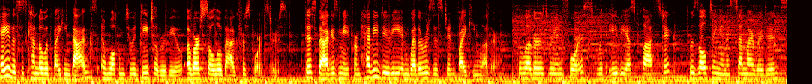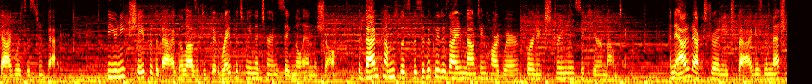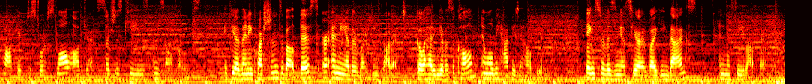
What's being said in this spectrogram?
Hey, this is Kendall with Viking Bags, and welcome to a detailed review of our solo bag for Sportsters. This bag is made from heavy duty and weather resistant Viking leather. The leather is reinforced with ABS plastic, resulting in a semi-rigid, sag resistant bag. The unique shape of the bag allows it to fit right between the turn signal and the shock. The bag comes with specifically designed mounting hardware for an extremely secure mounting. An added extra in each bag is the mesh pocket to store small objects such as keys and cell phones. If you have any questions about this or any other Viking product, go ahead and give us a call and we'll be happy to help you. Thanks for visiting us here at Viking Bags and we'll see you out there.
